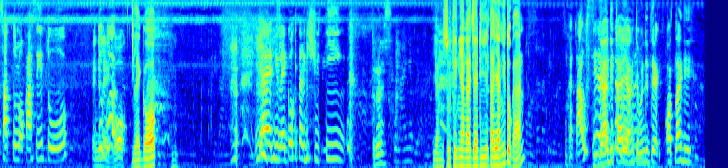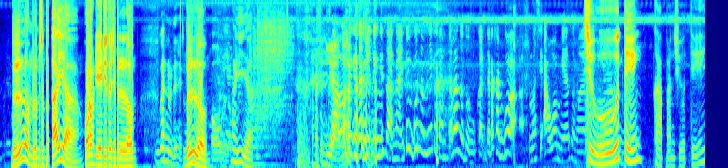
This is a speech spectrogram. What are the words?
satu lokasi itu. Yang itu di gua- Lego. Legok. Ya, di Lego kita lagi syuting. Terus Yang syutingnya nggak jadi tayang itu kan? Enggak tahu sih. jadi kita tayang cuman di take out lagi. Belum, belum sempet tayang. Orang diedit aja belum. Bukan udah. Belum. Oh, belum. Oh iya. sedih Ya, amat. waktu kita syuting di sana itu gue namanya ketempelan atau bukan? Karena kan gue masih awam ya sama Syuting. Kapan syuting?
